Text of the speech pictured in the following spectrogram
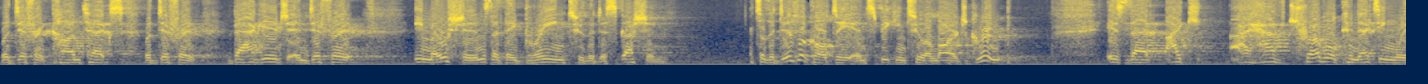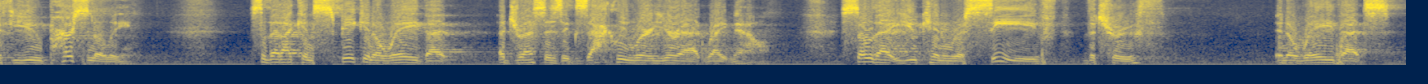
with different contexts, with different baggage and different emotions that they bring to the discussion. So the difficulty in speaking to a large group is that I, I have trouble connecting with you personally so that I can speak in a way that addresses exactly where you're at right now so that you can receive the truth in a way that's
